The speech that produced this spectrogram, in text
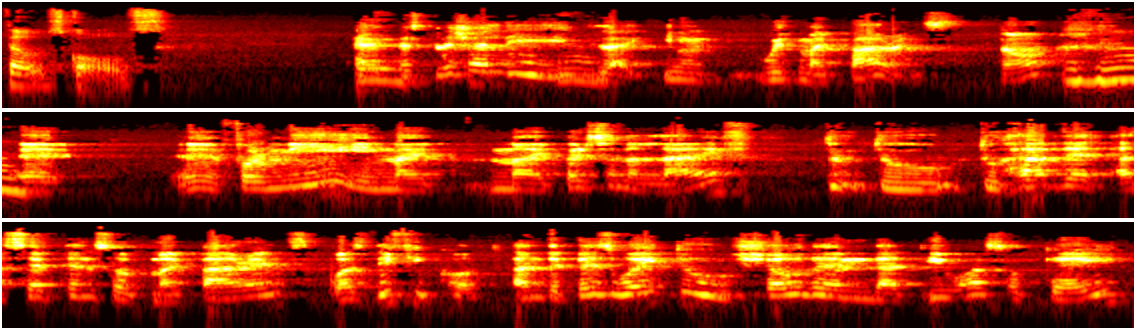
those goals. And especially like in with my parents no? Uh, uh, for me in my my personal life to, to to have the acceptance of my parents was difficult. And the best way to show them that it was okay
